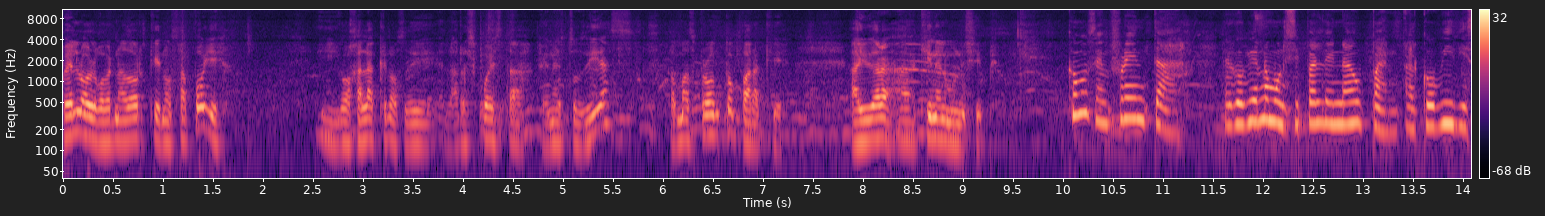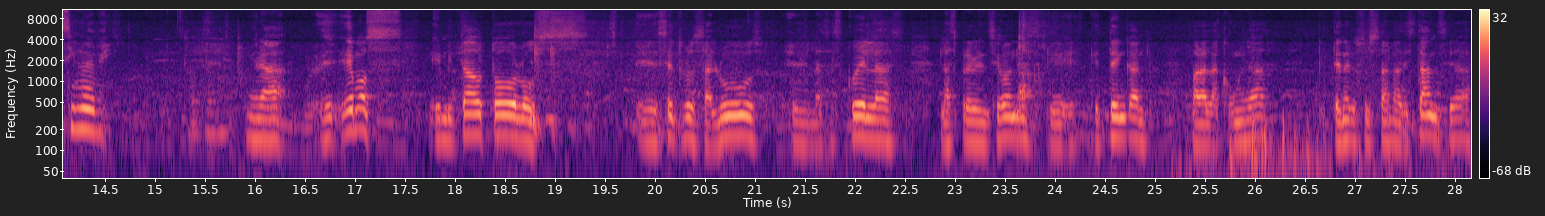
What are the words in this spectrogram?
verlo al gobernador que nos apoye y ojalá que nos dé la respuesta en estos días, lo más pronto, para que ayudar aquí en el municipio. ¿Cómo se enfrenta el gobierno municipal de Naupan al COVID-19? Mira, eh, hemos invitado todos los eh, centros de salud, eh, las escuelas, las prevenciones que, tengan para la comunidad, tener su sana distancia,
